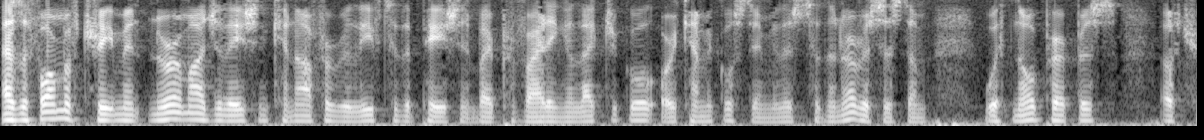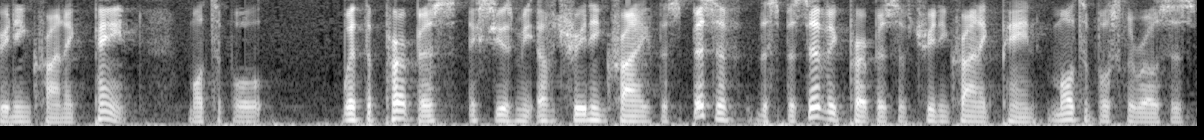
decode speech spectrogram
As a form of treatment, neuromodulation can offer relief to the patient by providing electrical or chemical stimulus to the nervous system with no purpose of treating chronic pain. Multiple with the purpose, excuse me, of treating chronic the specific the specific purpose of treating chronic pain, multiple sclerosis,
